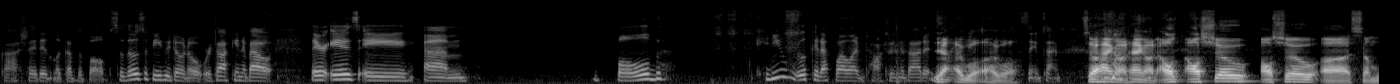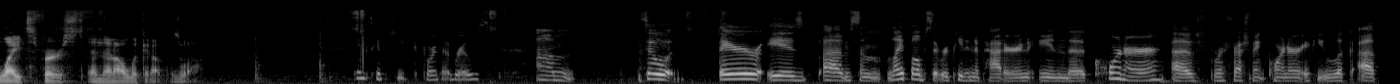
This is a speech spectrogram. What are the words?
gosh i didn't look up the bulb so those of you who don't know what we're talking about there is a um, bulb can you look it up while i'm talking about it Yeah, I will, I will. same time So hang on, hang on. I'll I'll show I'll show uh, some lights first, and then I'll look it up as well. thanks for the rose um, so there is um, some light bulbs that repeat in a pattern in the corner of refreshment corner if you look up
